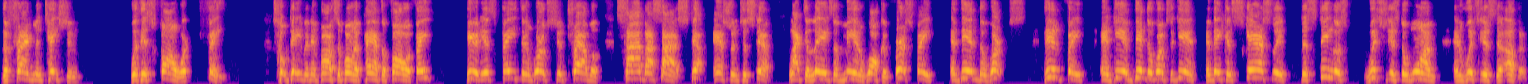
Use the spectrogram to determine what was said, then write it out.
the fragmentation with his forward faith. So David embarks upon a path of forward faith. Here it is faith and works should travel side by side, step answering to step, like the legs of men walking. First faith and then the works, then faith, and again, then the works again. And they can scarcely distinguish which is the one and which is the other.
